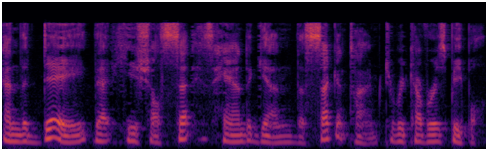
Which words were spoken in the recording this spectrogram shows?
And the day that he shall set his hand again the second time to recover his people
